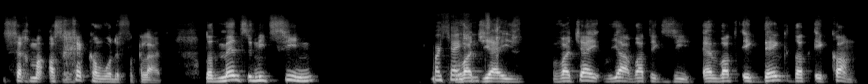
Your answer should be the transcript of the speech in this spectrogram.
zeg maar, als gek kan worden verklaard. Dat mensen niet zien wat jij, wat jij, wat jij, ja, wat ik zie en wat ik denk dat ik kan.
